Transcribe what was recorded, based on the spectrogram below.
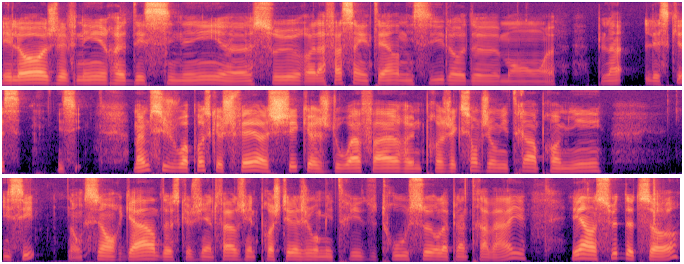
Et là, je vais venir dessiner euh, sur la face interne ici là, de mon euh, plan, l'esquisse ici. Même si je ne vois pas ce que je fais, euh, je sais que je dois faire une projection de géométrie en premier ici. Donc si on regarde ce que je viens de faire, je viens de projeter la géométrie du trou sur le plan de travail. Et ensuite de ça,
